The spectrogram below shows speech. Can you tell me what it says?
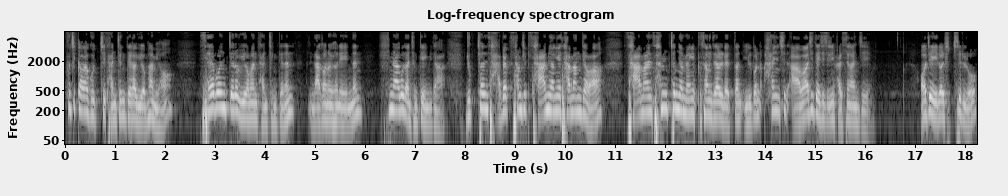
후지카와 구치 단층대가 위험하며 세 번째로 위험한 단층대는 나가노현에 있는 히나구 단층대입니다. 6,434명의 사망자와 4만 3천여 명의 부상자를 냈던 일본 한신 아와지 대지진이 발생한 지 어제 1월 17일로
